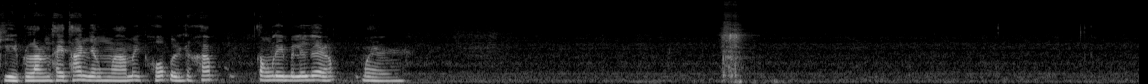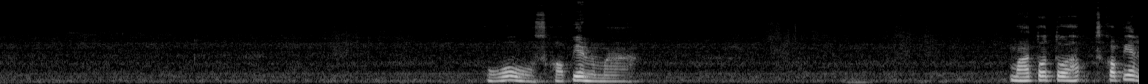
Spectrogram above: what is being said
กีดพลังไททันยังมาไม่ครบเลยนะครับ ต้องเล่นไปเรื่อยๆครับมาโอ้สกอร์เปียนมา มาตัวตัวครับ สกอร์เปียน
